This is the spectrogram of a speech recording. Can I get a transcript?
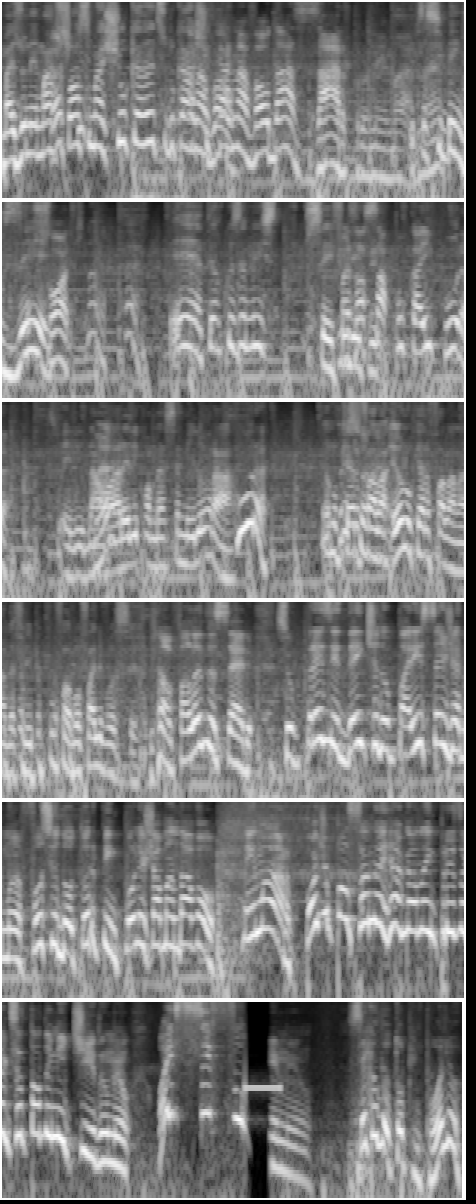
mas o Neymar só que- se machuca antes do Acho que o carnaval. carnaval dá azar pro Neymar. Ele precisa né? se benzer. Com sorte. Não, é. É, tem uma coisa meio. Não sei, Mas Felipe. a Sapucaí cura. Ele, na né? hora ele começa a melhorar. Cura. Eu não quero falar, eu não quero falar nada, Felipe. Por favor, fale você. Não, falando sério, se o presidente do Paris Saint-Germain fosse o Dr. Pimpolho, já mandava o Neymar, pode passar no RH da empresa que você tá demitido, meu. Vai se f***, meu. Você que é o doutor Pimpolho?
